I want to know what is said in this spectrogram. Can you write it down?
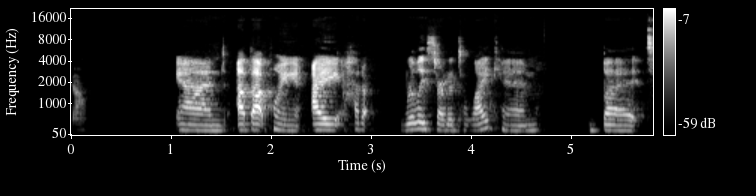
Yeah. And at that point, I had really started to like him but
